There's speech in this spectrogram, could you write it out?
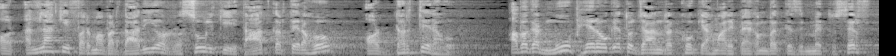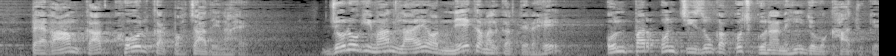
और अल्लाह की फर्माबरदारी और रसूल की इतात करते रहो और डरते रहो। अब अगर मुँह फेरोगे तो जान रखो कि हमारे पैगंबर के जिम्मे तो सिर्फ़ पैगाम का खोल कर पहुँचा देना है। जो लोग ईमान लाए और नेक अमल करते रहे उन पर उन चीजों का कुछ गुना नहीं जो वो खा चुके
